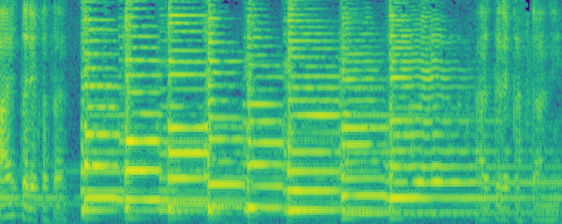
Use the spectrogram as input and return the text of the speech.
هاي الثانية هاي الطريقة الثانية.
